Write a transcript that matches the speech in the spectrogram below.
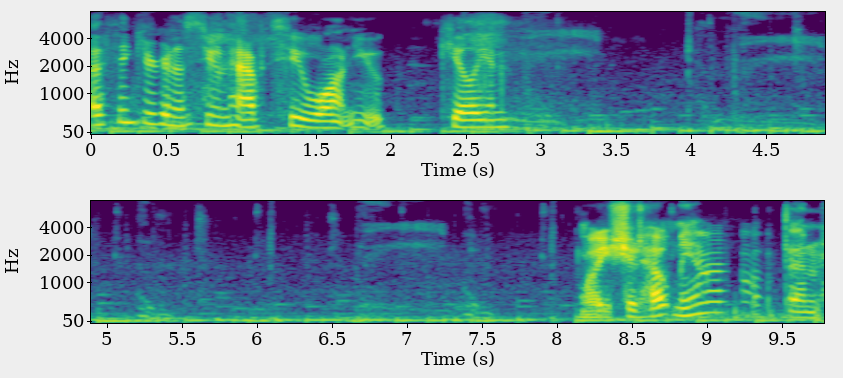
I think you're gonna soon have two on you, Killian. Well, you should help me out then.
